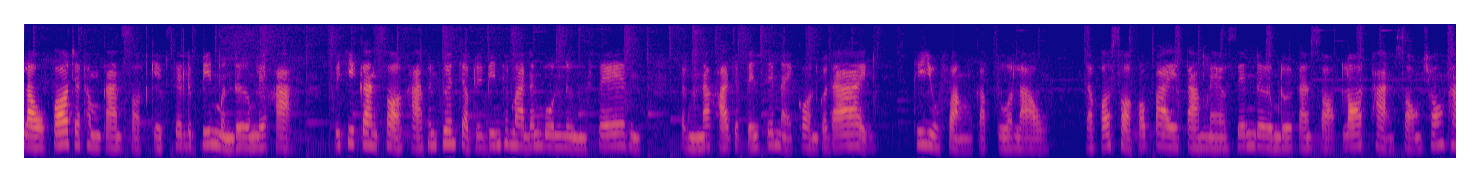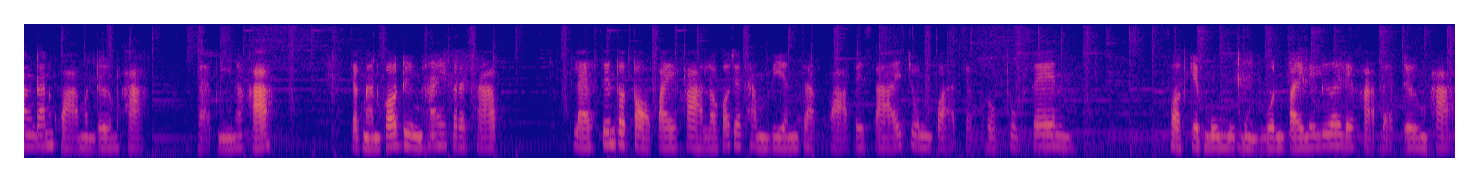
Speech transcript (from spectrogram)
เราก็จะทำการสอดเก็บเส้นริบบิ้นเหมือนเดิมเลยค่ะ วิธีการสอดค่ะเพื่อนๆจับริบบิ้นขึ้นมาด้านบนหนึ่งเส้น จากนั้นนะคะจะเป็นเส้นไหนก่อนก็ได้ ที่อยู่ฝั่งกับตัวเรา แล้วก็สอดเข้าไปตามแนวเส้นเดิม โดยการสอดลอดผ่าน 2 ช่องทางด้านขวาเหมือนเดิมค่ะ แบบนี้นะคะ จากนั้นก็ดึงให้กระชับ และเส้นต่อๆไปค่ะ เราก็จะทำเวียนจากขวาไปซ้ายจนกว่าจะครบทุกเส้น สอดเก็บมุมหมุนวนไปเรื่อยๆเลยค่ะ แบบเดิมค่ะ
